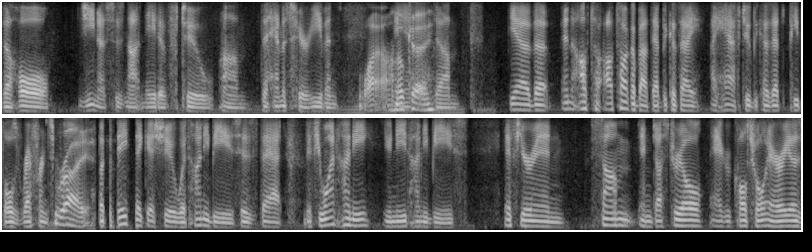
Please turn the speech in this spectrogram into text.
The whole genus is not native to um, the hemisphere even. Wow. Okay. Um, yeah, the and I'll t- I'll talk about that because I I have to because that's people's reference. Point. Right. But the basic issue with honeybees is that if you want honey, you need honeybees. If you're in some industrial agricultural areas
